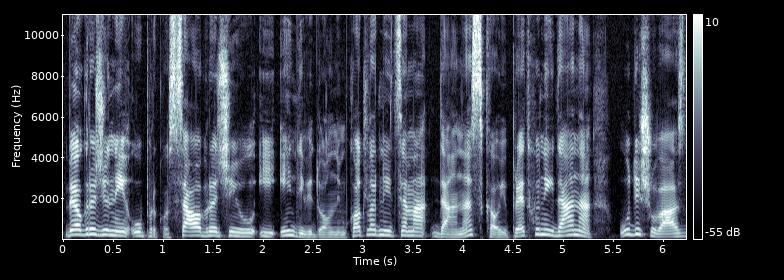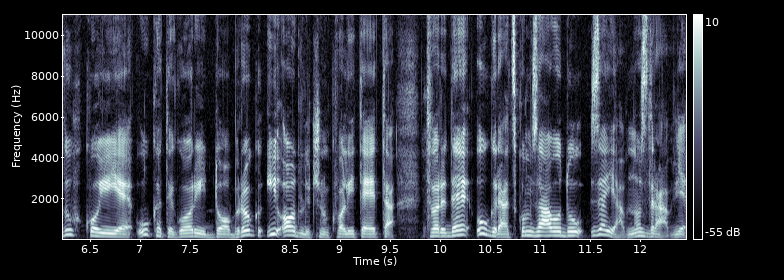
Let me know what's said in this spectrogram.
Beograđani, uprko saobraćaju i individualnim kotlarnicama, danas, kao i prethodnih dana, udišu vazduh koji je u kategoriji dobrog i odličnog kvaliteta, tvrde u Gradskom zavodu za javno zdravlje.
